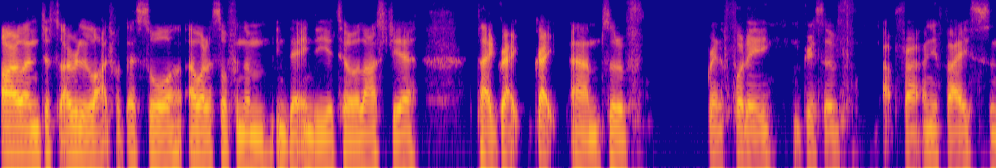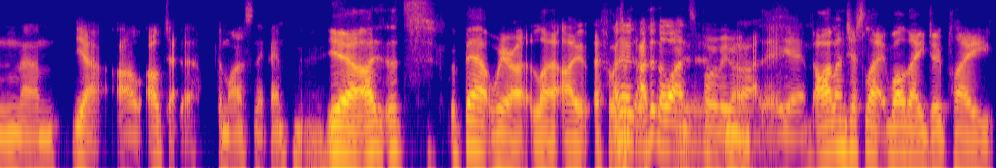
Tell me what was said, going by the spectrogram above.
Ireland. Just I really liked what they saw. Uh, what I saw from them in the end of year tour last year. Played great, great um, sort of brand of footy, aggressive up front on your face, and um, yeah, I'll I'll take the the minus in that game. Yeah, I, it's about where I like I. I, think, I think the line's yeah. probably right there. Yeah, Ireland just like while they do play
